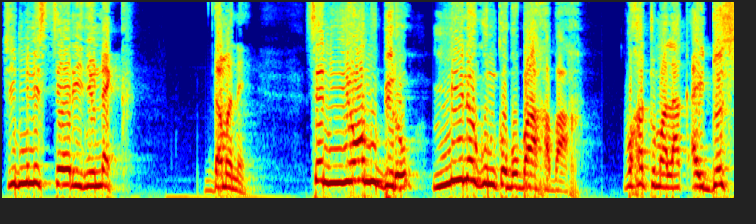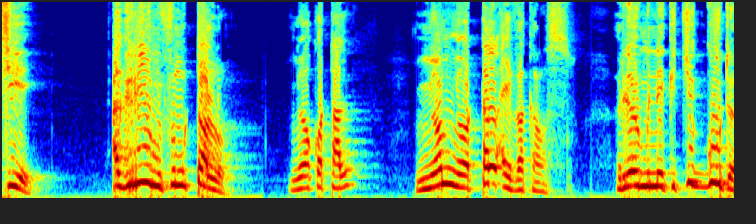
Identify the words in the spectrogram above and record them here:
ci ministère yi ñu nekk. Dama ne seen yoonu bureau miinagun ko bu baax a baax. Waxatuma la ak ay dossier ak réew mi fu mu toll. Ñoo ko tal ñoom ñoo tal ay vacances. Réew mi nekk ci guuta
